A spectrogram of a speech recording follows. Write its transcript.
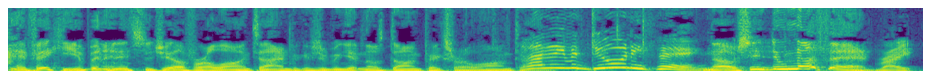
Hey, Vicky, you've been in Insta jail for a long time because you've been getting those dong pics for a long time. I didn't even do anything No, she didn't do nothing. Right.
